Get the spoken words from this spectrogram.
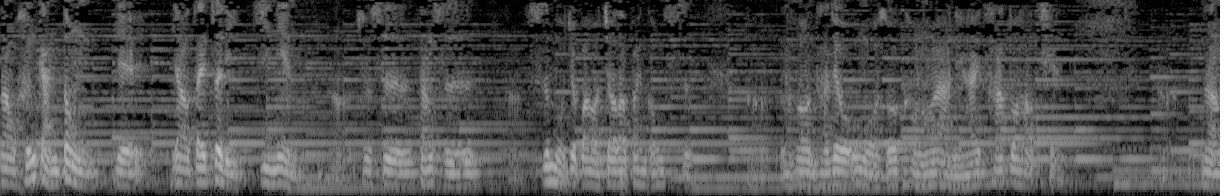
那我很感动，也要在这里纪念啊，就是当时啊师母就把我叫到办公室啊。然后他就问我说：“恐龙啊，你还差多少钱？”啊，那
